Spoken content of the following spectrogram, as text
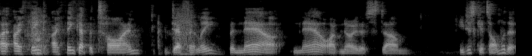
I, I, think I think at the time definitely, but now now I've noticed um, he just gets on with it.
